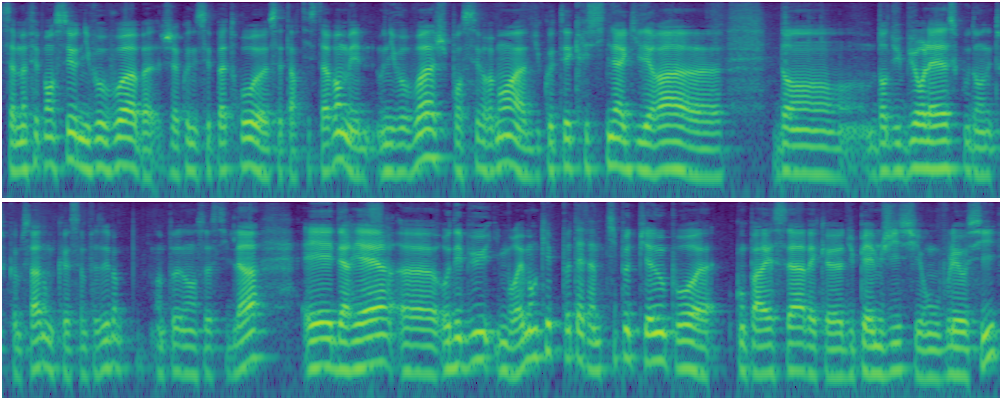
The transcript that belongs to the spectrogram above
ça m'a fait penser au niveau voix, bah, je la connaissais pas trop euh, cette artiste avant, mais au niveau voix, je pensais vraiment à, du côté Christina Aguilera euh, dans, dans du burlesque ou dans des trucs comme ça, donc euh, ça me faisait un, peu dans ce style-là. Et derrière, au début, il m'aurait manqué peut-être un petit peu de piano pour comparer ça avec euh, du PMJ si on voulait aussi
